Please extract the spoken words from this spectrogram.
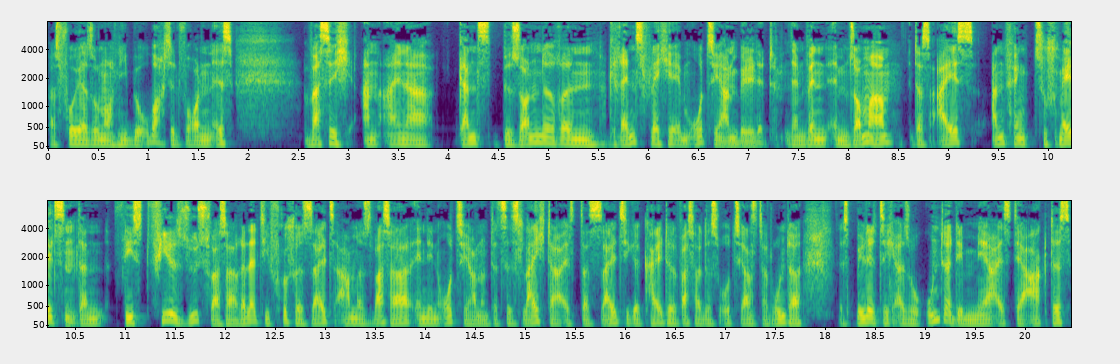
was vorher so noch nie beobachtet worden ist was sich an einer ganz besonderen Grenzfläche im Ozean bildet. Denn wenn im Sommer das Eis anfängt zu schmelzen, dann fließt viel Süßwasser, relativ frisches, salzarmes Wasser in den Ozean und das ist leichter als das salzige, kalte Wasser des Ozeans darunter. Es bildet sich also unter dem Meer als der Arktis.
